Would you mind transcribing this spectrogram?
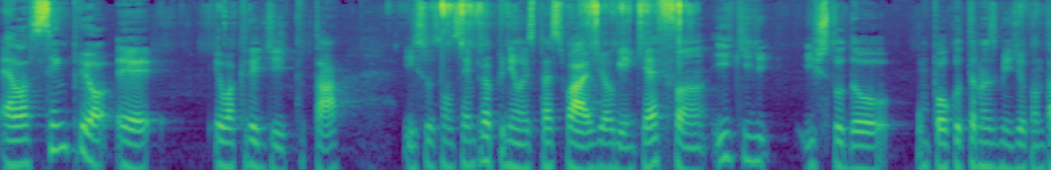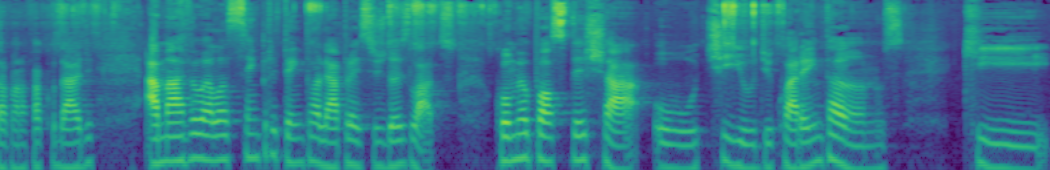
ela sempre, é, eu acredito, tá? Isso são sempre opiniões pessoais de alguém que é fã e que estudou um pouco transmídia quando estava na faculdade. A Marvel, ela sempre tenta olhar para esses dois lados. Como eu posso deixar o tio de 40 anos que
